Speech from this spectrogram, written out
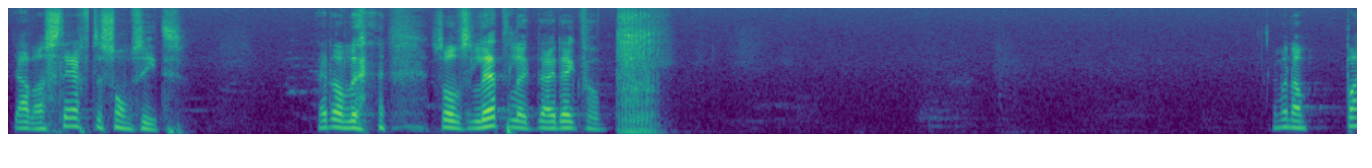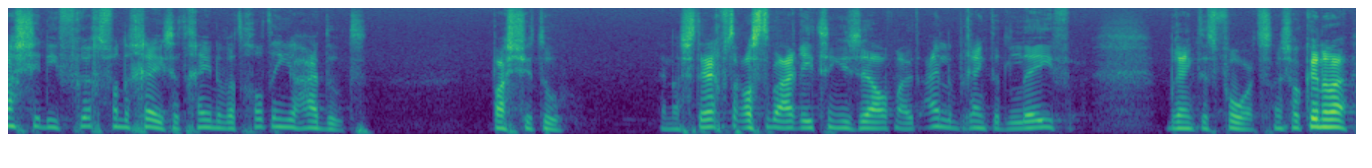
ja, dan sterft er soms iets. dan, soms letterlijk dat je denkt van, maar dan pas je die vrucht van de geest, hetgene wat God in je hart doet, pas je toe. En dan sterft er als het ware iets in jezelf, maar uiteindelijk brengt het leven, brengt het voort. En zo kunnen we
